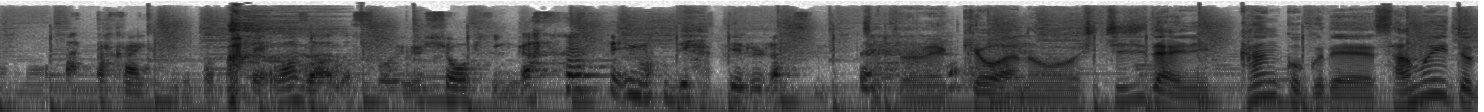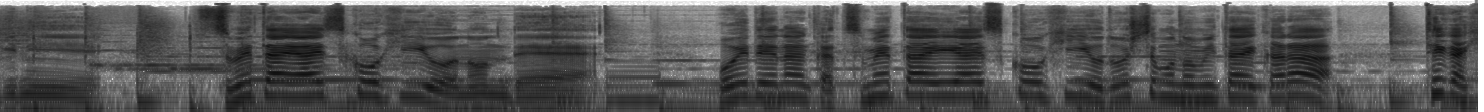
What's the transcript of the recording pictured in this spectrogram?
あのあったかいということで わざわざそういう商品が 今できてるらしい。ちょっとね今日あの7時台に韓国で寒い時に冷たいアイスコーヒーを飲んでほいでなんか冷たいアイスコーヒーをどうしても飲みたいから手が冷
